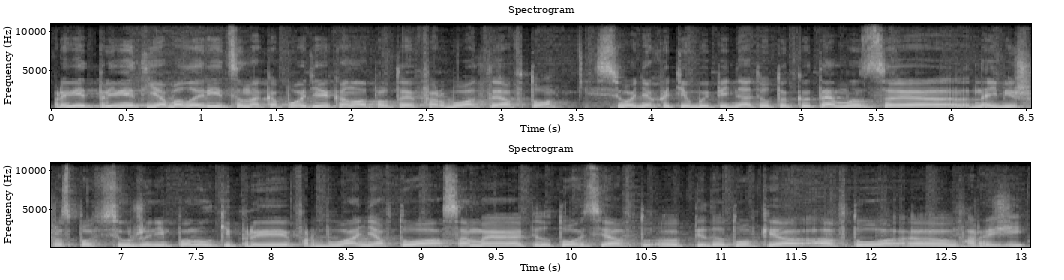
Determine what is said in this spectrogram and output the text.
Привіт-привіт! Я Валерій, це на капоті, канал про те, фарбувати авто. Сьогодні хотів би підняти таку тему. Це найбільш розповсюджені помилки при фарбуванні авто, а саме підготовці авто, підготовки авто е, в гаражі.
